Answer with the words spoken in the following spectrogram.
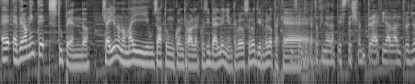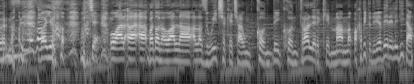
È, è veramente stupendo. Cioè, io non ho mai usato un controller così bello e niente, volevo solo dirvelo perché. Sei giocato fino alla PlayStation 3 fino all'altro giorno. Voglio. cioè, o, a- a- a- Madonna, o alla, alla Switch che c'ha un con- dei controller che mamma. Ho capito, devi avere le dita.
